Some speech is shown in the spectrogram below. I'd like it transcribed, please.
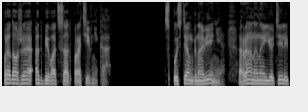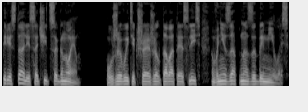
продолжая отбиваться от противника. Спустя мгновение раны на ее теле перестали сочиться гноем. Уже вытекшая желтоватая слизь внезапно задымилась,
